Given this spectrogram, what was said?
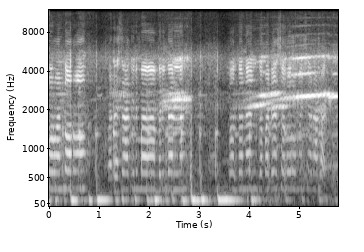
Porwantoro pada saat ini memberikan tontonan kepada seluruh masyarakat.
